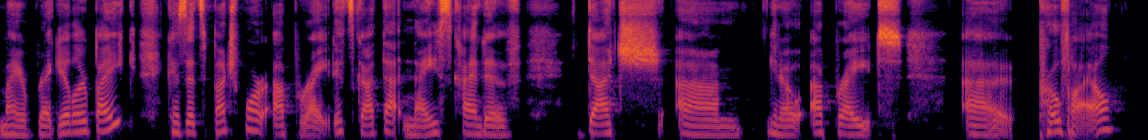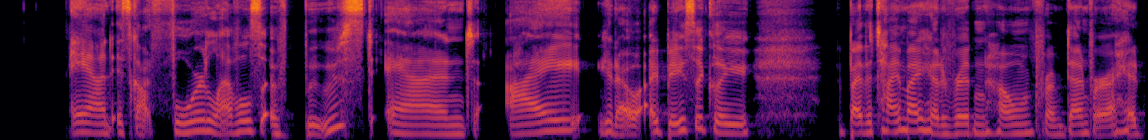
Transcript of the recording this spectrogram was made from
my regular bike because it's much more upright. It's got that nice kind of Dutch, um, you know, upright uh, profile. And it's got four levels of boost. And I, you know, I basically, by the time I had ridden home from Denver, I had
